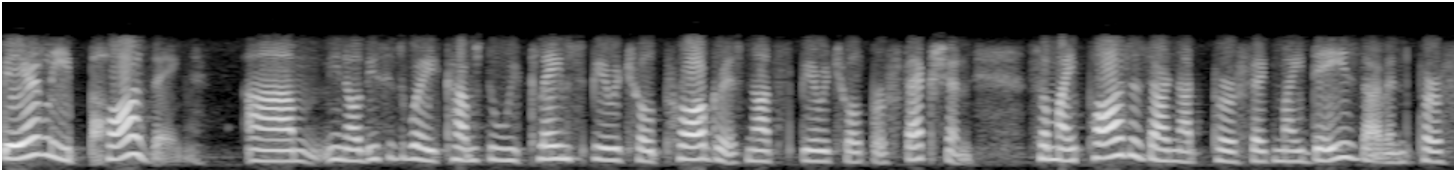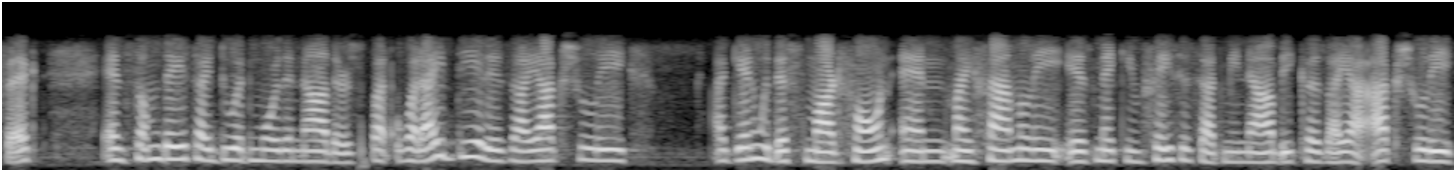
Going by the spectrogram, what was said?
barely pausing. Um, you know, this is where it comes to we claim spiritual progress, not spiritual perfection. So my pauses are not perfect, my days aren't perfect, and some days I do it more than others. But what I did is I actually again with the smartphone and my family is making faces at me now because I actually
